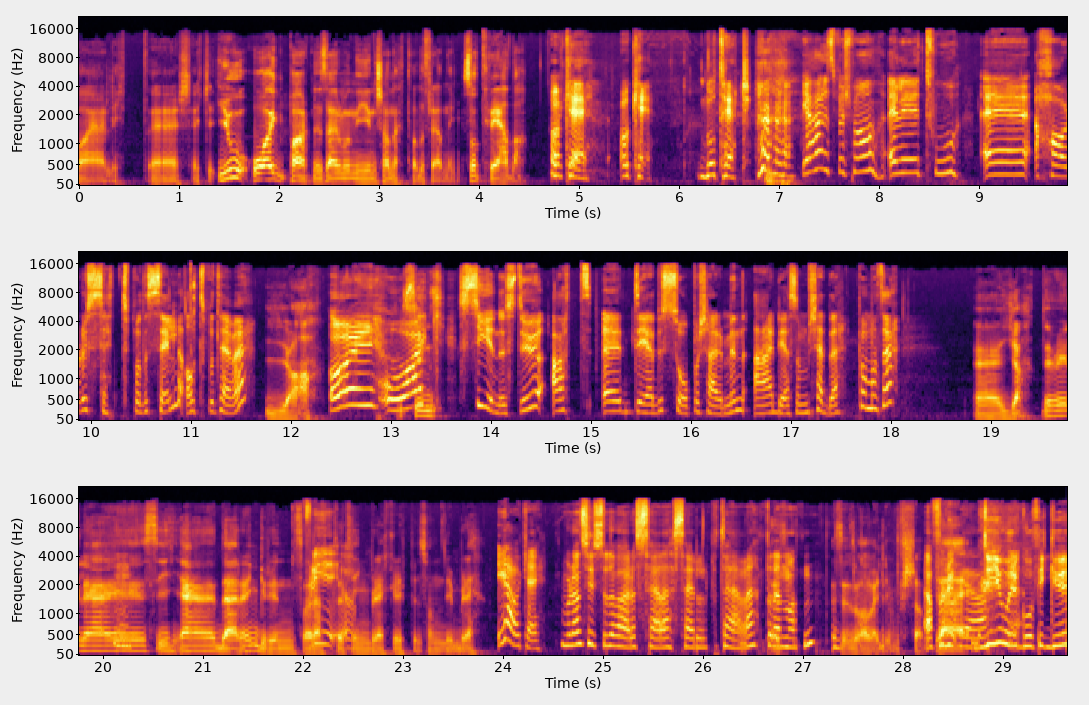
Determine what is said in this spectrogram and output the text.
var jeg litt eh, sjekket. Jo, og partnerseremonien Jeanette hadde fredning. Så tre, da. OK. ok Notert. Jeg har et spørsmål, eller to. Eh, har du sett på det selv, alt på TV? Ja. Oi! Og Syns- synes du at eh, det du så på skjermen, er det som skjedde? på en måte? Eh, ja, det vil jeg si. Jeg, det er en grunn for Fordi- at ting ble klippet som de ble. Ja, OK. Hvordan syns du det var å se deg selv på TV på den måten? Jeg synes det var veldig morsomt. Ja, for du, ja. du, gjorde god figur,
